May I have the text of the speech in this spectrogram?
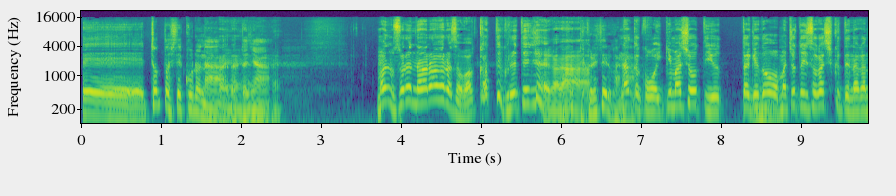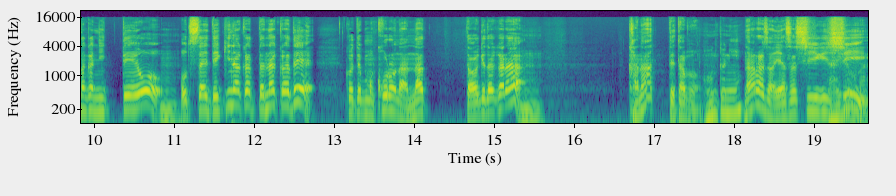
う、えー、ちょっとしてコロナだったじゃんはいはいはいはい。まあでもそれは奈良原さん分かってくれてんじゃないかな。分かってくれてるかななんかこう行きましょうって言ったけど、まあちょっと忙しくてなかなか日程をんお伝えできなかった中で、こうやってもうコロナになったわけだから、うん。かなって多分。本当に？奈良さん優しい大し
